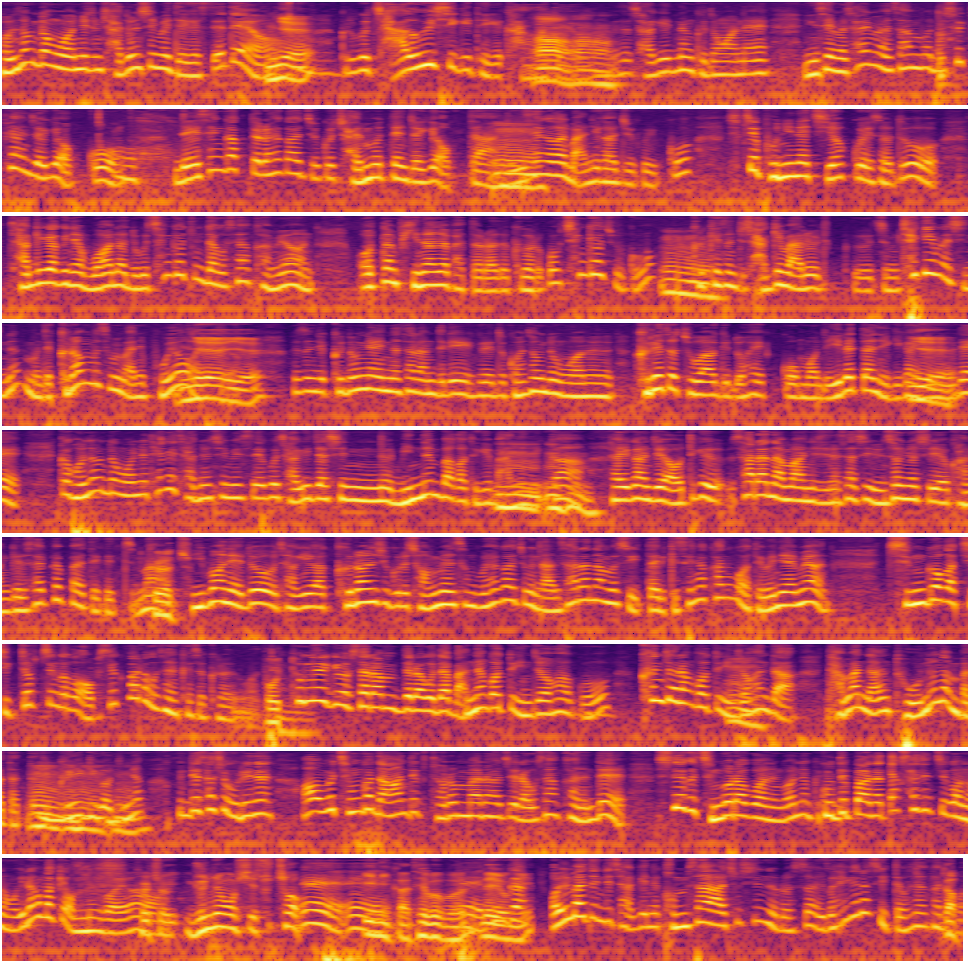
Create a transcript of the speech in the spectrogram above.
권성동 의원이 좀 자존심이 되게 세대요. 예. 그리고 자의식이 되게 강하대요. 어, 어. 그래서 자기는 그동안에 인생을 살면서 한 번도 실패한 적이 없고 내 생각대로 해가지고 잘못된 적이 없다. 음. 이 생각을 많이 가지고 있고 실제 본인의 지역구에서도 자기가 그냥 뭐 하나 누구 챙겨준다고 생각하면 어떤 비난을 받더라도 그거를 꼭 챙겨주고 음. 그렇게 해서 이제 자기 말을 그 좀 책임을 지는 뭐 이제 그런 모습을 많이 보여왔어요. 예, 예. 그래서 이제 그 동네에 있는 사람들이 그래도 권성동 의원을 그래서 좋아하기도 했고 뭐 이제 이랬다는 얘기가 예. 있는데 그러니까 권성동 의원이 되게 자존심이 세고 자기 자신을 믿는 바가 되게 많으니까 음, 음. 자기가 이제 어떻게 살아남았는지는 사실 윤석열 씨의 관계를 살펴봐야 되겠지만 그렇죠. 이번에도 자기가 그런 식으로 정면 승부해가지고 난 살아남을 수 있다 이렇게 생각하는 것 같아요. 왜냐하면 증거가 직접 증거가 없을 거라고 생각해서 그러는 것 같아요. 보- 통일교 사람들하고 나 만난 것도 인정하고 큰절한 것도 인정한다. 다만 나는 돈은 안 받았다. 음, 그 음, 얘기거든요. 음. 근데 사실 우리는 아 왜 증거 나왔는데 저런 말을 하지라고 생각하는데 실제 그 증거라고 하는 거는 골드바 하나 딱 사진 찍어놓은 거 이런 거밖에 없는 거예요. 그렇죠. 윤영호 씨 수첩이니까 예, 예. 대부분 예, 내용이. 그러니까 얼마든지 자기는 검사 출신으로서 이거 해결할 수 있다고 생각하는 그러니까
